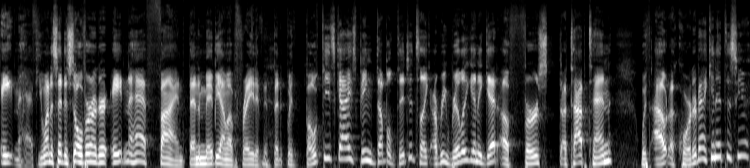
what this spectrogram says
eight and a half. You want to say this over under eight and a half? Fine. Then maybe I'm afraid of it. But with both these guys being double digits, like, are we really going to get a first, a top 10 without a quarterback in it this year?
